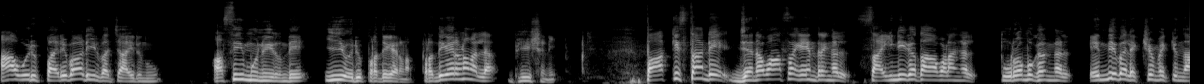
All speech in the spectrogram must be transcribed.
ആ ഒരു പരിപാടിയിൽ വച്ചായിരുന്നു അസീം മുനീറിന്റെ ഈ ഒരു പ്രതികരണം. പ്രതികരണമല്ല ഭീഷണി. പാകിസ്ഥാന്റെ ജനവാസ കേന്ദ്രങ്ങൾ സൈനിക താവളങ്ങൾ തുറമുഖങ്ങൾ എന്നിവ ലക്ഷ്യം വയ്ക്കുന്ന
